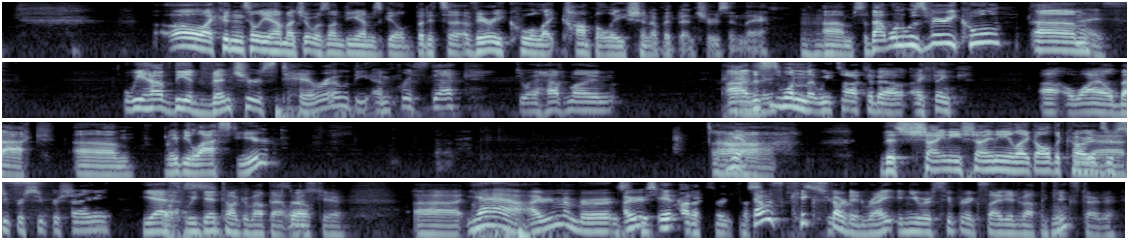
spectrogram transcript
oh, I couldn't tell you how much it was on DM's Guild, but it's a, very cool like compilation of adventures in there. Mhm. Um, so that one was very cool. Um, nice. we have the Adventures Tarot, the Empress deck. Do I have mine? Uh, this is one that we talked about, I think, uh, a while back, um, maybe last year. Ah, this shiny, shiny, like all the cards are super, super shiny. Yes, we did talk about that So- last year. Uh, yeah, I remember. These- I, these it, that was super- kickstarted, right? And you were super excited about the Mhm. Kickstarter.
